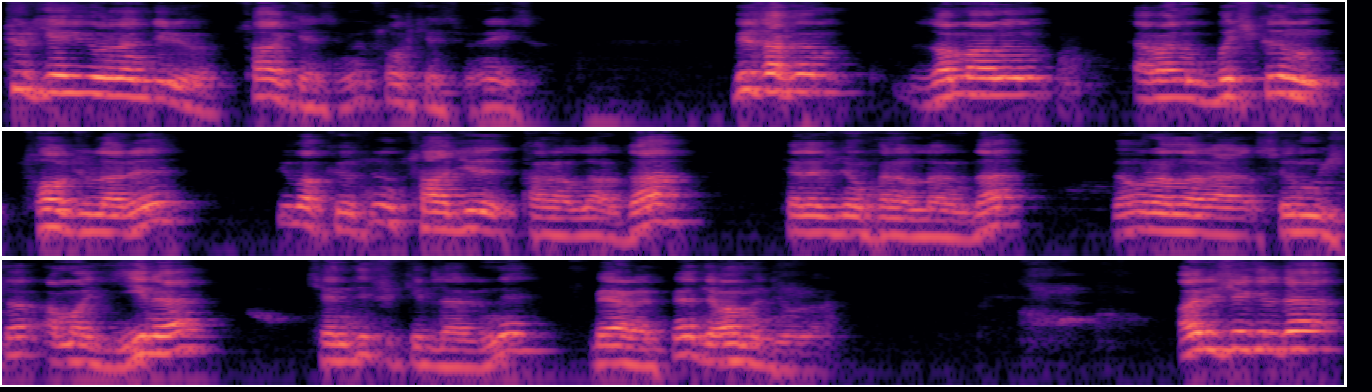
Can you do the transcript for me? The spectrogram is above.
Türkiye'yi yönlendiriyor. Sağ kesimi, sol kesimi neyse. Bir takım zamanın efendim bıçkın solcuları bir bakıyorsun sağcı kanallarda, televizyon kanallarında ve oralara sığınmışlar ama yine kendi fikirlerini beyan etmeye devam ediyorlar. Aynı şekilde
